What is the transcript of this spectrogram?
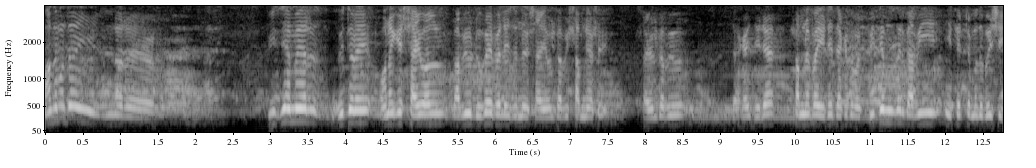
মাঝে মাঝে আপনার পিজিএমের ভিতরে অনেকে সাইওয়াল গাভিও ঢুকাই ফেলে, এই জন্য সাইওয়াল গাভি সামনে আসে। সাইওয়াল গাভিও দেখায় যেটা। সামনে পাই এটা দেখাতে পারে পিজিএমদের গাভি এই সেটটার মধ্যে বেশি।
